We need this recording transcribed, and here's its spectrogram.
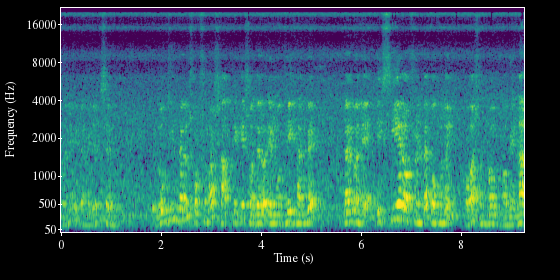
মানে এটা হয়ে যাবে 7 তো লব্ধির ভ্যালু সবসময় 7 থেকে 17 এর মধ্যেই থাকবে। তার মানে এই সি এর অপশনটা কখনোই হওয়া সম্ভব হবে না।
